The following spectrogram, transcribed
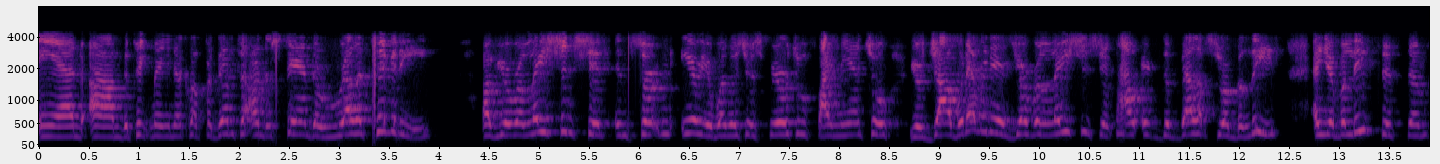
and um, the Pink Millionaire Club for them to understand the relativity of your relationships in certain area, whether it's your spiritual, financial, your job, whatever it is, your relationship, how it develops your beliefs, and your belief systems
